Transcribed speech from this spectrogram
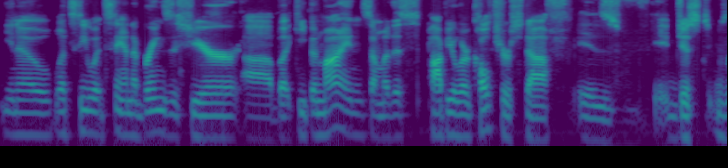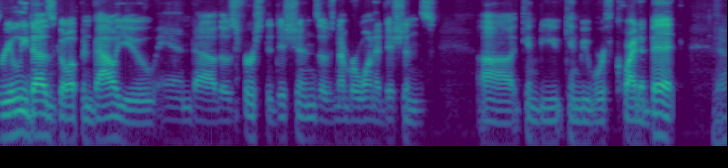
you know let's see what santa brings this year uh but keep in mind some of this popular culture stuff is it just really does go up in value and uh those first editions those number one editions uh can be can be worth quite a bit Yeah.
